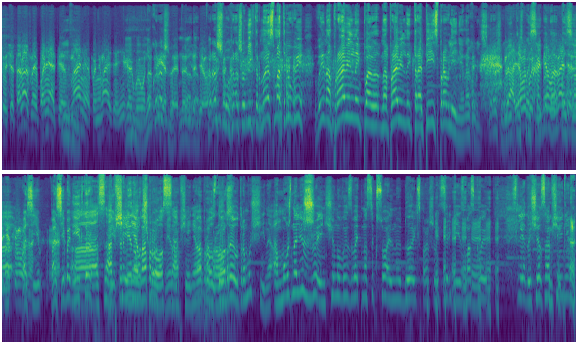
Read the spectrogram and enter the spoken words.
То есть это разное понятие знания, понимаете, и как бы вот ну хорошо, за это да, да. дело. хорошо, хорошо, Виктор. Ну я смотрю, вы вы на правильной по- на правильной тропе исправления находитесь. Хорошо. Да, Виктор, я вот бы спасибо, хотел, да, знаете, спасибо, если можно. спасибо, спасибо, А, Виктор. сообщение, Виктор, минуточку, вопрос, минут- сообщение, Да, вопрос. Доброе утро, мужчины. А можно ли женщину вызвать на сексуальную дуэль, спрашивает Сергей из Москвы. Следующее сообщение.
